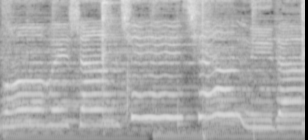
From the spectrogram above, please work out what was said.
我会想起牵你的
